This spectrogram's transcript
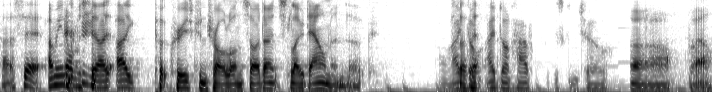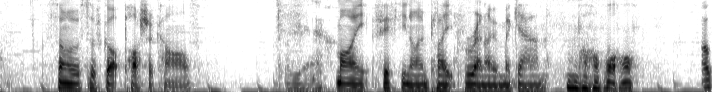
that's it. I mean, obviously, I, I put cruise control on, so I don't slow down and look. Oh, I So don't. that- I don't have cruise control. Oh well, some of us have got posher cars. Yeah. My 59 plate Renault Megane. Oh,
